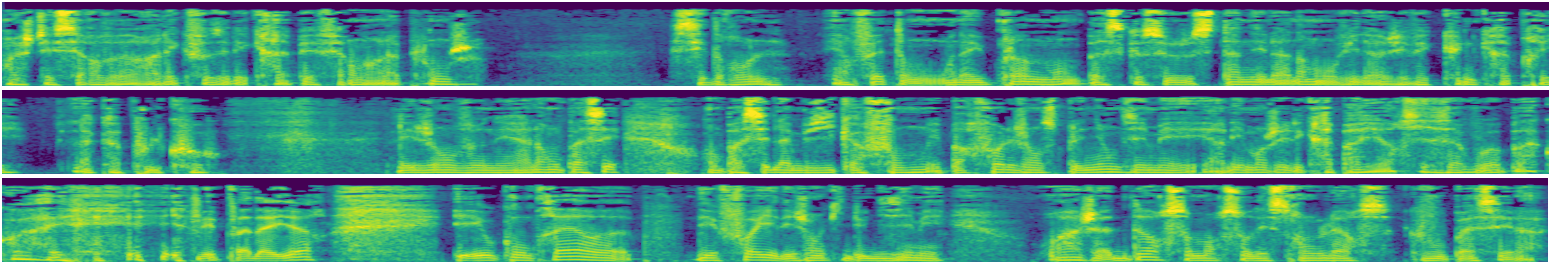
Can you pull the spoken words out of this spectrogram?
moi j'étais serveur, Alec faisait les crêpes et Fernand la plonge. C'est drôle. Et en fait, on, a eu plein de monde parce que ce, cette année-là, dans mon village, il n'y avait qu'une crêperie, l'Acapulco les gens venaient. Alors on passait, on passait de la musique à fond et parfois les gens se plaignaient, on disait mais allez manger des crêpes ailleurs si ça vous voit pas quoi. il y avait pas d'ailleurs. Et au contraire, euh, des fois il y a des gens qui nous disaient mais ouais, j'adore ce morceau des Stranglers que vous passez là.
